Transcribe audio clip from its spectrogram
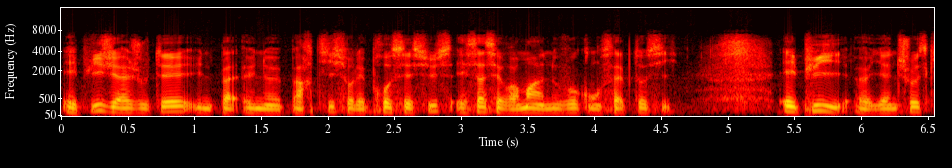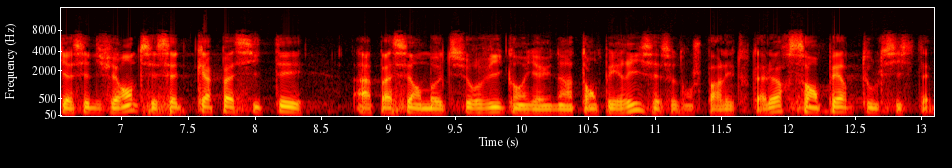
Et puis, j'ai ajouté une, une partie sur les processus et ça, c'est vraiment un nouveau concept aussi. Et puis, euh, il y a une chose qui est assez différente, c'est cette capacité à passer en mode survie quand il y a une intempérie, c'est ce dont je parlais tout à l'heure, sans perdre tout le système.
